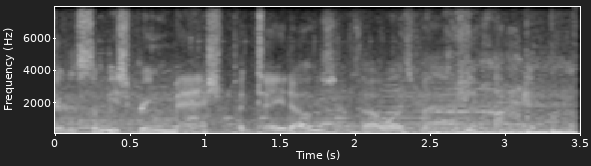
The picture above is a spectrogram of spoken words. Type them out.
Ground. What was that, Chair? Did somebody scream mashed potatoes? That was mashed.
